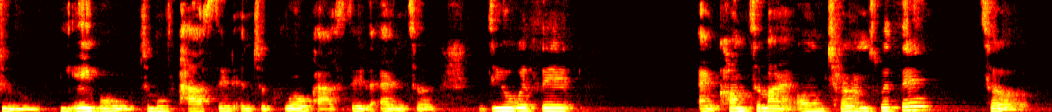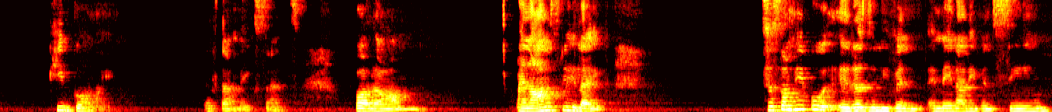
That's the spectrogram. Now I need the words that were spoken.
to be able to move past it and to grow past it and to deal with it and come to my own terms with it to keep going, if that makes sense. But, um, and honestly, like, to some people, it doesn't even, it may not even seem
